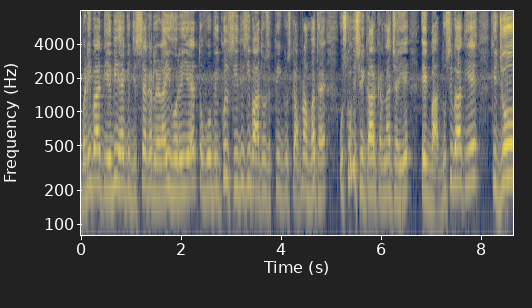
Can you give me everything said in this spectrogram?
बड़ी बात यह भी है कि जिससे अगर लड़ाई हो रही है तो वो बिल्कुल सीधी सी बात हो सकती है कि उसका अपना मत है, उसको भी स्वीकार करना चाहिए, एक बात। दूसरी बात ये कि जो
